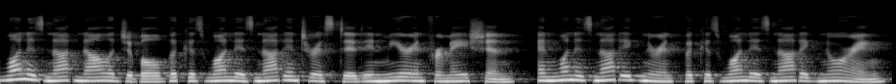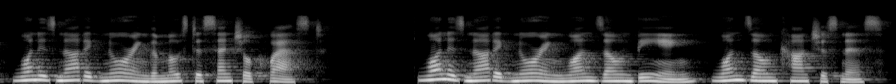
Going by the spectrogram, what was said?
One is not knowledgeable because one is not interested in mere information, and one is not ignorant because one is not ignoring, one is not ignoring the most essential quest. One is not ignoring one's own being, one's own consciousness.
